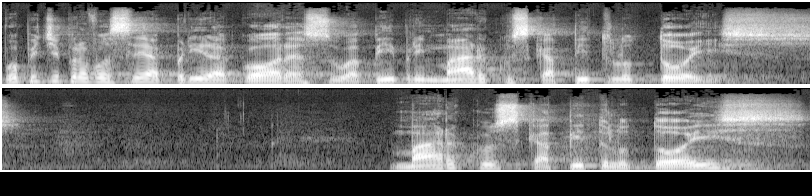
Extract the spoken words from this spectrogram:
Vou pedir para você abrir agora a sua Bíblia em Marcos capítulo 2. Marcos capítulo 2.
